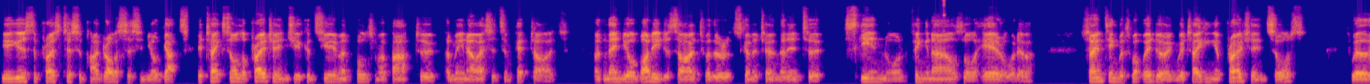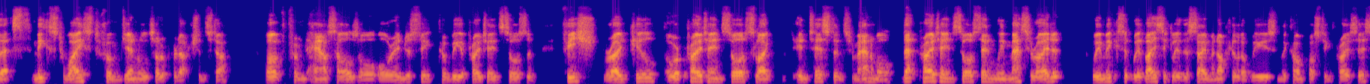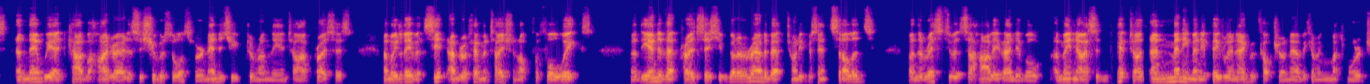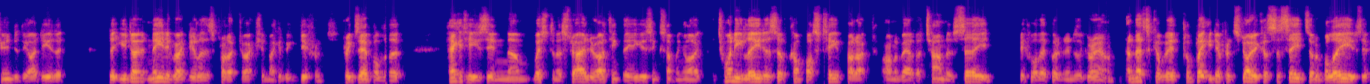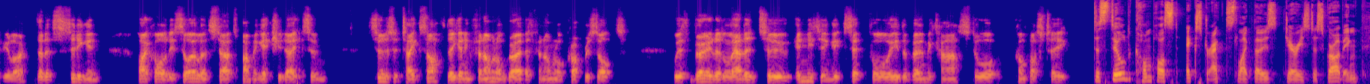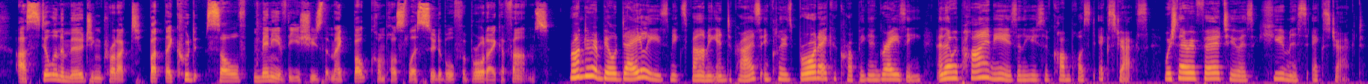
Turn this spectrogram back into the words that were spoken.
you use the process of hydrolysis in your guts. It takes all the proteins you consume and pulls them apart to amino acids and peptides. And then your body decides whether it's going to turn that into skin or fingernails or hair or whatever. Same thing with what we're doing. We're taking a protein source, whether that's mixed waste from general sort of production stuff, or from households or, or industry, can be a protein source of fish, roadkill, or a protein source like intestines from animal. That protein source, then we macerate it. We mix it with basically the same inoculant we use in the composting process. And then we add carbohydrate as a sugar source for an energy to run the entire process. And we leave it sit under a fermentation lock for four weeks. At the end of that process, you've got around about 20% solids, and the rest of it's a highly valuable amino acid and peptide. And many, many people in agriculture are now becoming much more attuned to the idea that that you don't need a great deal of this product to actually make a big difference. For example, the Hecate's in um, Western Australia, I think they're using something like 20 litres of compost tea product on about a tonne of seed before they put it into the ground. And that's a completely different story because the seed sort of believes, if you like, that it's sitting in high quality soil and it starts pumping exudates and as soon as it takes off, they're getting phenomenal growth, phenomenal crop results with very little added to anything except for either vermicast or compost tea. Distilled compost extracts, like those Gerry's describing, are still an emerging product, but they could solve many of the issues that make bulk compost less suitable for broadacre farms. Rhonda and Bill Daly's mixed farming enterprise includes broadacre cropping and grazing, and they were pioneers in the use of compost extracts, which they refer to as humus extract.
